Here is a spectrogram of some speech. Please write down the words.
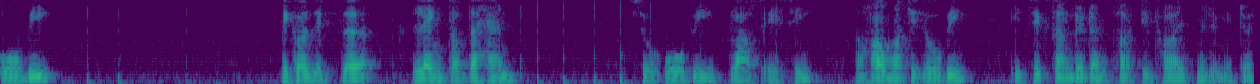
OB because it's the length of the hand. So OB plus AC. Now how much is OB? Is 635 millimeter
